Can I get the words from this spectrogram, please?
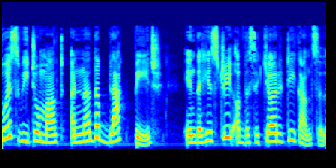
US veto marked another black page in the history of the Security Council.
